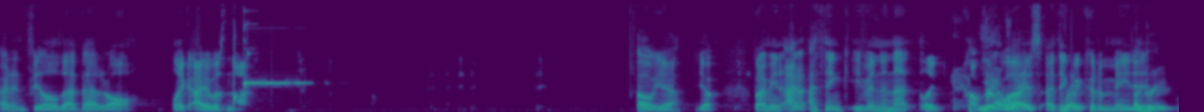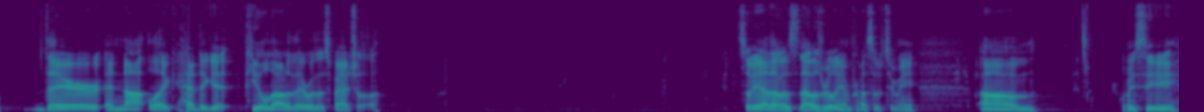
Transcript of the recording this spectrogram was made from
I didn't feel that bad at all. Like I was not. Oh yeah, yep. But I mean, I I think even in that like comfort Yeah, right, wise, I think we could have made it Agreed. there and not like had to get peeled out of there with a spatula. So yeah, that was that was really impressive to me. Um, let me see.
